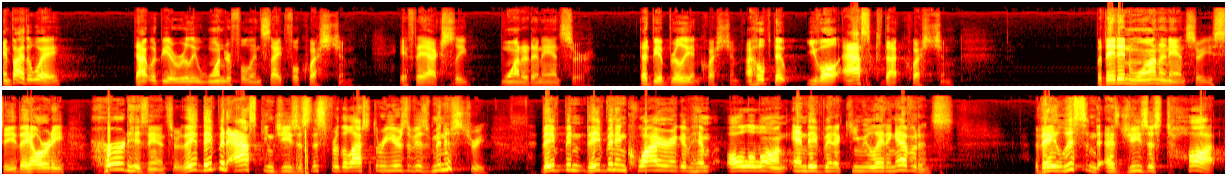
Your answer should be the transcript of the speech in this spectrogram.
And by the way, that would be a really wonderful, insightful question if they actually wanted an answer. That'd be a brilliant question. I hope that you've all asked that question. But they didn't want an answer, you see. They already heard his answer. They, have been asking Jesus this for the last three years of his ministry. They've been, they've been inquiring of him all along, and they've been accumulating evidence. They listened as Jesus taught,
